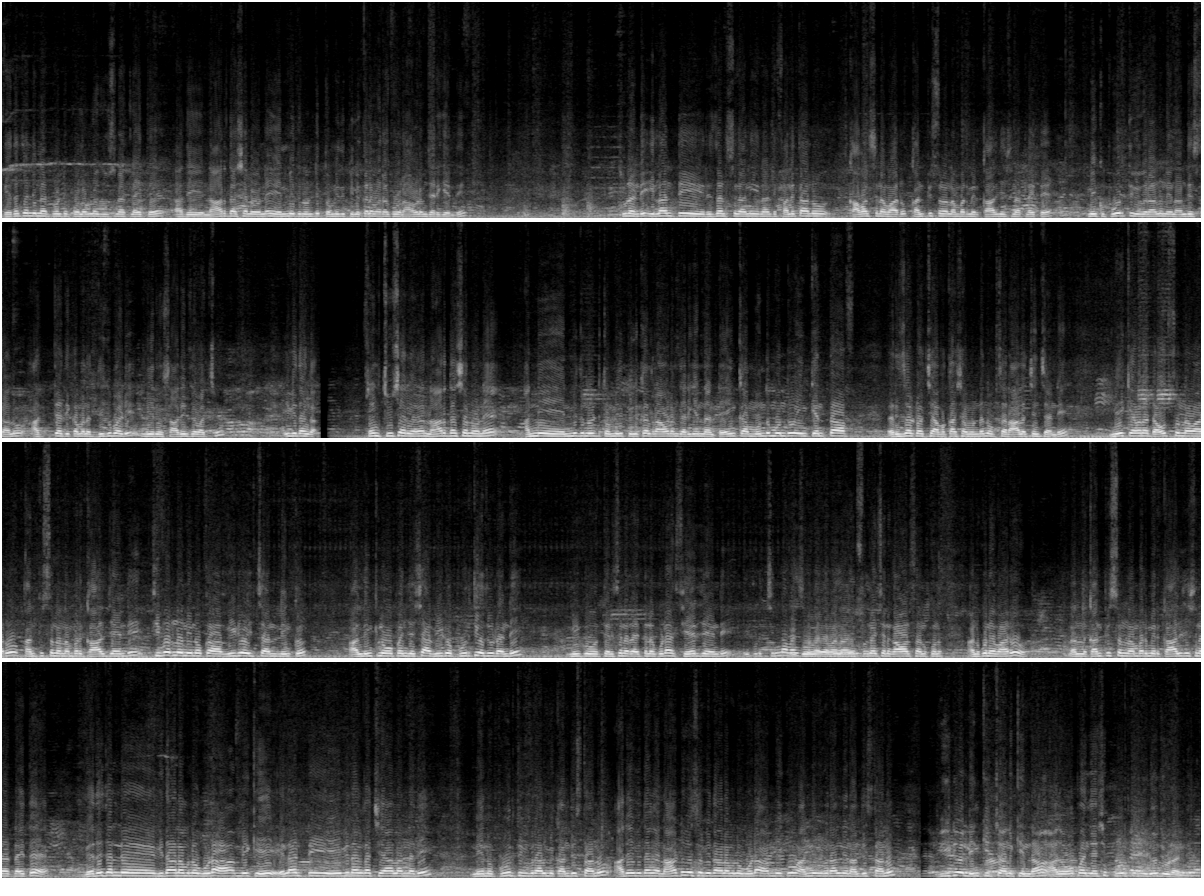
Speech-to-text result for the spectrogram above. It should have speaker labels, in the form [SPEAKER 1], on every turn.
[SPEAKER 1] వెదజల్లినటువంటి పొలంలో చూసినట్లయితే అది నారు దశలోనే ఎనిమిది నుండి తొమ్మిది పిలకల వరకు రావడం జరిగింది. చూడండి ఇలాంటి రిజల్ట్స్ కానీ ఇలాంటి ఫలితాలు కావాల్సిన వారు కనిపిస్తున్న నంబర్ మీరు కాల్ చేసినట్లయితే మీకు పూర్తి వివరాలు నేను అందిస్తాను. అత్యధికమైన దిగుబడి మీరు సాధించవచ్చు. ఈ విధంగా. ఫ్రెండ్స్ చూశారు కదా నారు దశలోనే అన్ని ఎనిమిది నుండి తొమ్మిది పిలకలు రావడం జరిగిందంటే ఇంకా ముందు ముందు ఇంకెంత రిజల్ట్ వచ్చే అవకాశం ఉండదు. ఒకసారి ఆలోచించండి. మీకు ఏమైనా డౌట్స్ ఉన్నవారు కనిపిస్తున్న నంబర్కి కాల్ చేయండి. చివరిలో నేను ఒక వీడియో ఇచ్చాను లింక్ ఆ లింక్ను ఓపెన్ చేసి ఆ వీడియో పూర్తిగా చూడండి. మీకు తెలిసిన రైతులకు కూడా షేర్ చేయండి. ఇప్పుడు చిన్న వయసు ఏమైనా ఇన్ఫర్మేషన్ కావాల్సి అనుకునే అనుకునేవారు నన్ను కనిపిస్తున్న నంబర్ మీరు కాల్ చేసినట్లయితే వెదజల్లే విధానంలో కూడా మీకు ఎలాంటి ఏ విధంగా చేయాలన్నది నేను పూర్తి వివరాలు మీకు అందిస్తాను. అదే విధంగా నాటు వేసే విధానంలో కూడా మీకు అన్ని వివరాలు నేను అందిస్తాను. వీడియో లింక్ ఇచ్చాను కింద అది ఓపెన్ చేసి పూర్తి వీడియో చూడండి.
